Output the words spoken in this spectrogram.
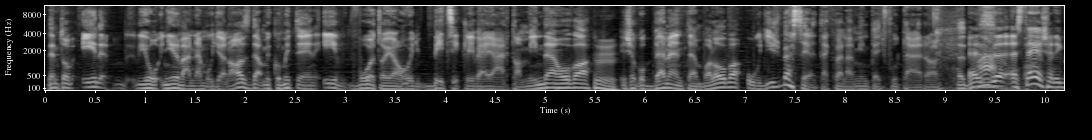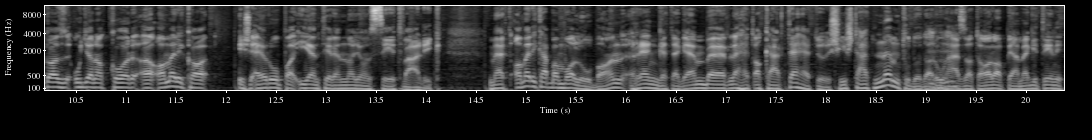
nem tudom, én, jó, nyilván nem ugyanaz, de amikor mit én, év volt olyan, hogy biciklivel jártam mindenhova, hmm. és akkor bementem valahova, úgy is beszéltek velem, mint egy futárral. Tehát Ez, ez teljesen igaz, ugyanakkor Amerika és Európa ilyen téren nagyon szétválik. Mert Amerikában valóban rengeteg ember lehet akár tehetős is, tehát nem tudod a ruházata alapján megítélni.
